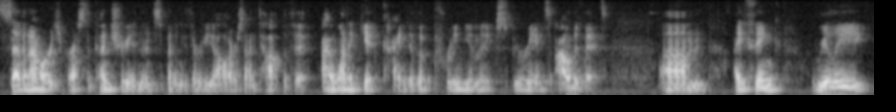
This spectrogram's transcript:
seven hours across the country and then spending $30 on top of it. I want to get kind of a premium experience out of it. Um, I think really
